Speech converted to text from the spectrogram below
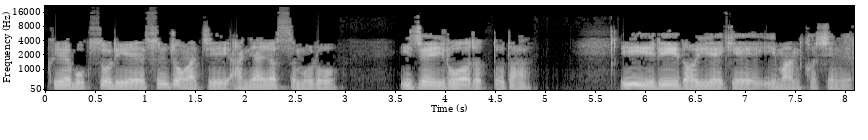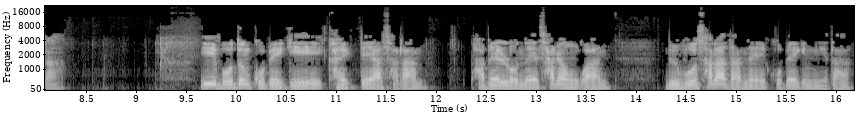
그의 목소리에 순종하지 아니하였으므로 이제 이루어졌도다. 이 일이 너희에게 임한 것이니라. 이 모든 고백이 갈대아 사람 바벨론의 사령관 느부사라단의 고백입니다.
